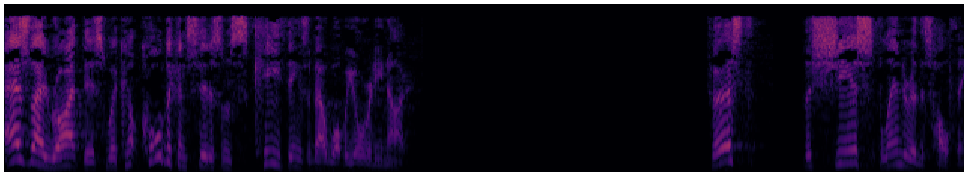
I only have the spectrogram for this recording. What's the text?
As they write this, we're called to consider some key things about what we already know. First, the sheer splendour of this whole thing.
